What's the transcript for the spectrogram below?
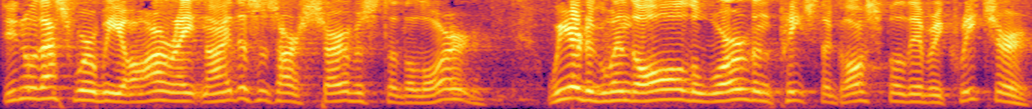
Do you know that's where we are right now? This is our service to the Lord. We are to go into all the world and preach the gospel to every creature.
